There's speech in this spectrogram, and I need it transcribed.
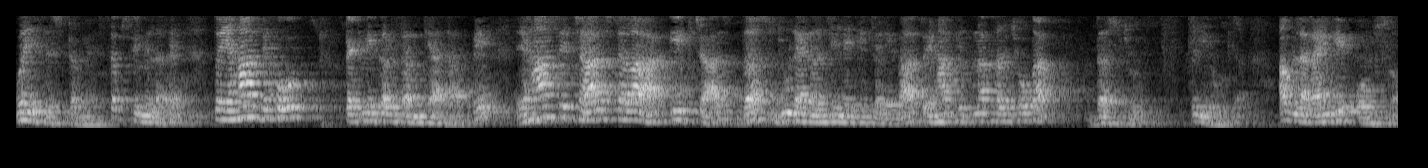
वही सिस्टम है सब सिमिलर है। तो यहाँ देखो टेक्निकल टर्म के आधार पे यहाँ से चार्ज चला एक चार्ज 10 जूल एनर्जी लेके चलेगा तो यहाँ कितना खर्च होगा? 10 जूल तो ये हो गया। अब लगाएँगे ओम्स लॉ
